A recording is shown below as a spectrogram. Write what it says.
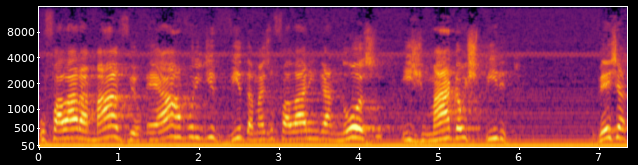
o falar amável é árvore de vida, mas o falar enganoso esmaga o espírito. Veja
